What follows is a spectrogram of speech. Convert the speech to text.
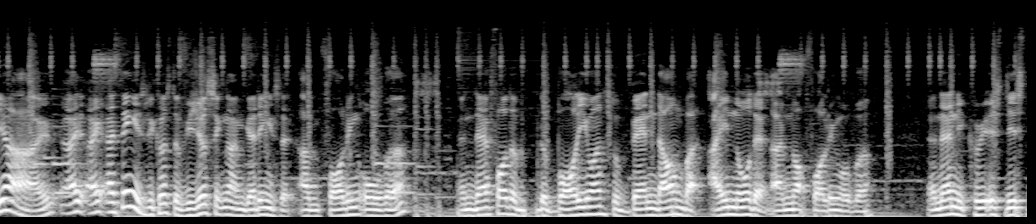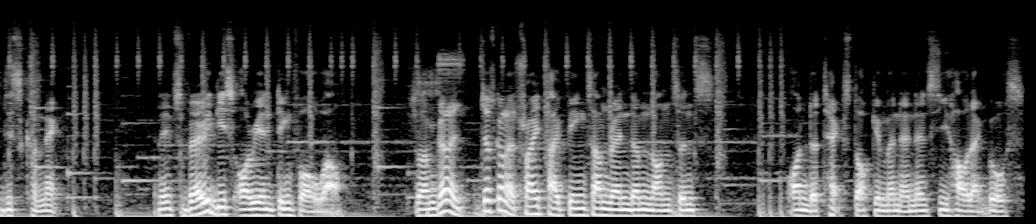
Yeah, I, I, I think it's because the visual signal I'm getting is that I'm falling over and therefore the, the body wants to bend down but I know that I'm not falling over. And then it creates this disconnect. And it's very disorienting for a while. So I'm gonna just gonna try typing some random nonsense on the text document and then see how that goes.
